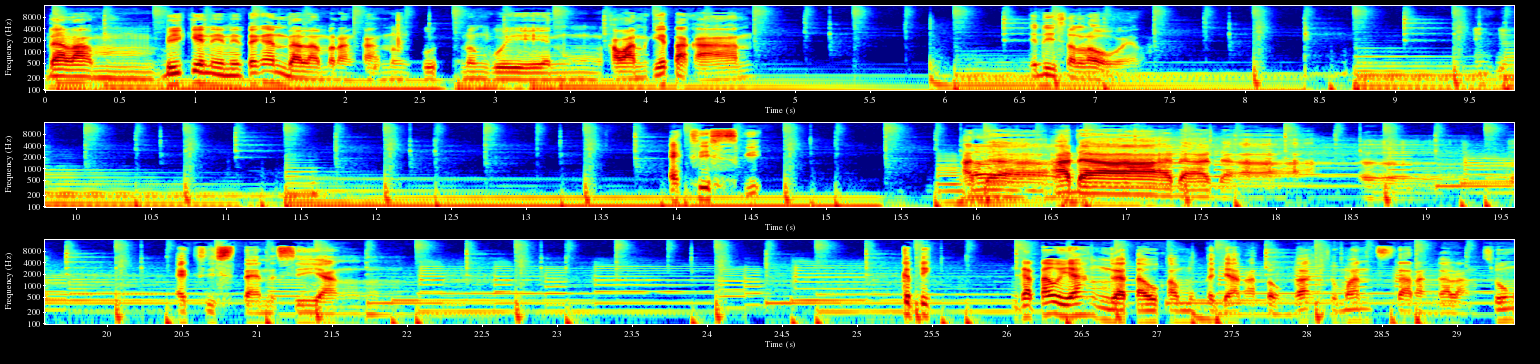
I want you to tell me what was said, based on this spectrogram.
dalam bikin ini teh kan dalam rangka nunggu nungguin kawan kita kan. Jadi slow we eksis Gi. ada Ah. ada ada ada eh, eksistensi yang ketik nggak tahu ya nggak tahu kamu kejar atau enggak cuman secara nggak langsung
